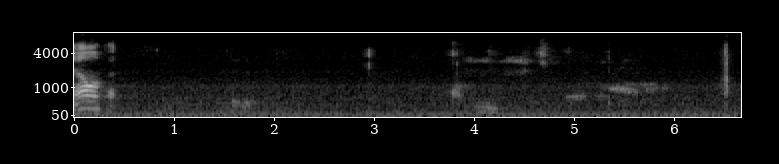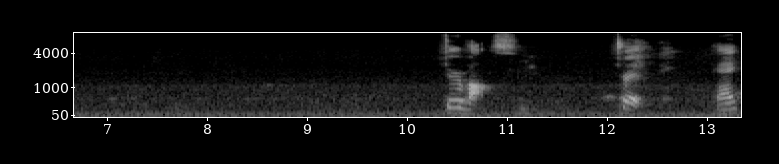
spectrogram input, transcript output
elephant. True or false? True. Okay?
